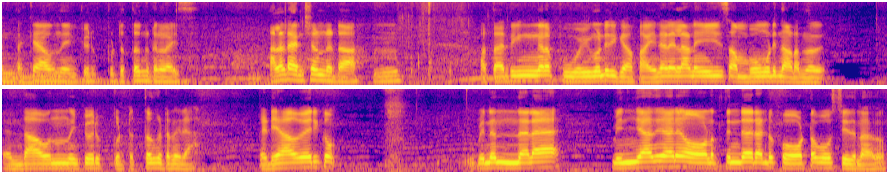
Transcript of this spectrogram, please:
എന്തൊക്കെയാവും എന്ന് എനിക്കൊരു പിടുത്തം കിട്ടില്ല ഗൈസ് നല്ല ടെൻഷൻ ഉണ്ട് കേട്ടാ പത്തായിരത്തി ഇങ്ങനെ പോയിക്കൊണ്ടിരിക്കുക അപ്പം അതിന്റെ ഇടയിലാണ് ഈ സംഭവം കൂടി നടന്നത്. എന്താവും എനിക്കൊരു പിടുത്തം കിട്ടുന്നില്ല റെഡി ആവുമായിരിക്കും. പിന്നെ ഇന്നലെ മിഞ്ഞാന്ന് ഞാൻ ഓണത്തിന്റെ രണ്ട് ഫോട്ടോ പോസ്റ്റ് ചെയ്തിട്ടുണ്ടായിരുന്നു.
